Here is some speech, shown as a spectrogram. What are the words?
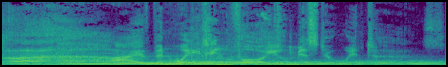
Ah, I've been waiting for you, Mr. Winters.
